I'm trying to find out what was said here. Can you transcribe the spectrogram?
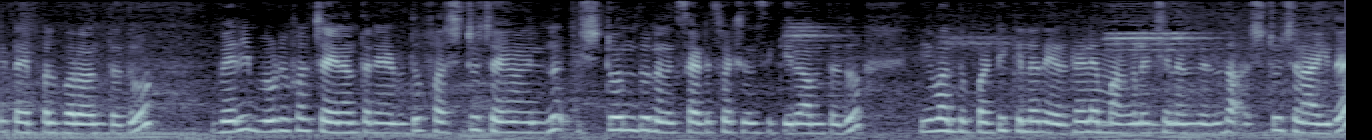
ಈ ಟೈಪಲ್ಲಿ ಬರೋವಂಥದ್ದು ವೆರಿ ಬ್ಯೂಟಿಫುಲ್ ಚೈನ್ ಅಂತಲೇ ಹೇಳ್ಬೋದು ಫಸ್ಟ್ ಚೈನ್ ಇಷ್ಟೊಂದು ನನಗೆ ಸ್ಯಾಟಿಸ್ಫ್ಯಾಕ್ಷನ್ ಸಿಕ್ಕಿರೋ ಅಂಥದ್ದು. ಈ ಒಂದು ಪರ್ಟಿಕ್ಯುಲರ್ ಎರಡೆಳೆ ಮಂಗಳ ಚೈನಲ್ಲಿಂದ ಅಷ್ಟು ಚೆನ್ನಾಗಿದೆ.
